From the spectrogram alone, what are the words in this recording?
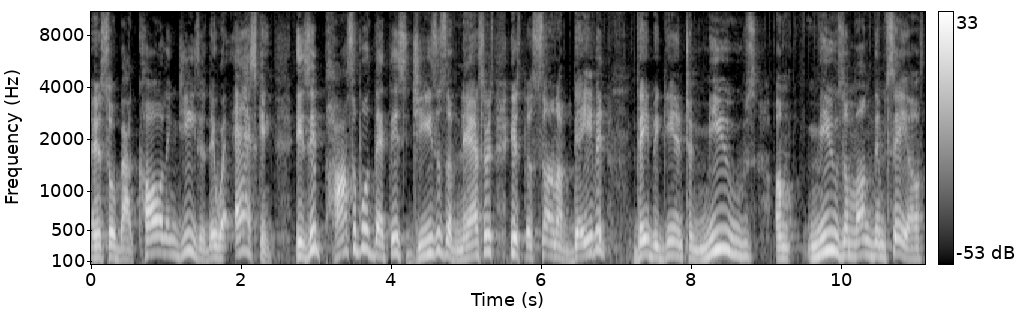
And so by calling Jesus, they were asking, is it possible that this Jesus of Nazareth is the son of David? They began to muse, um, muse among themselves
